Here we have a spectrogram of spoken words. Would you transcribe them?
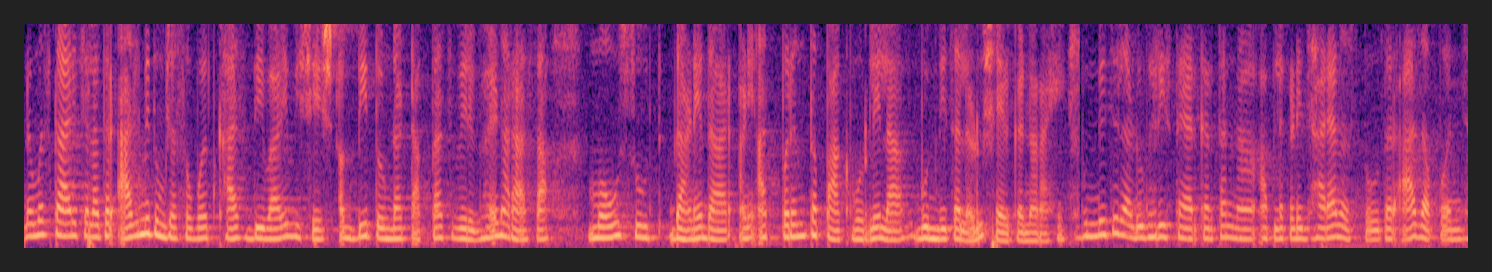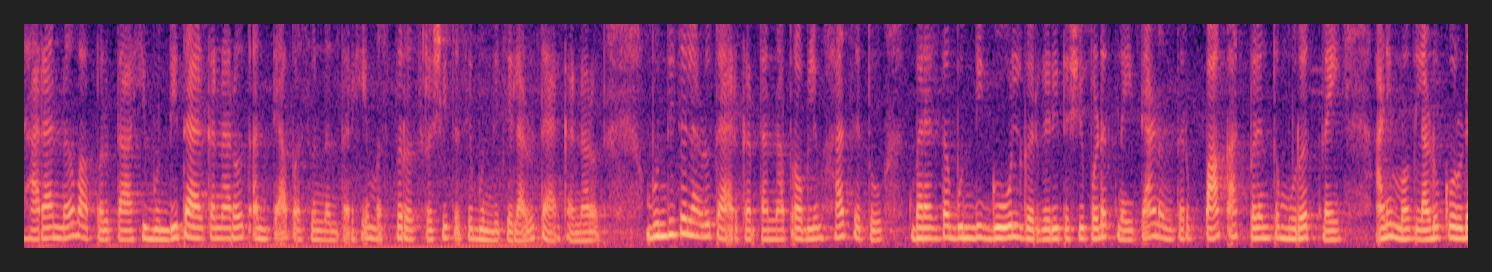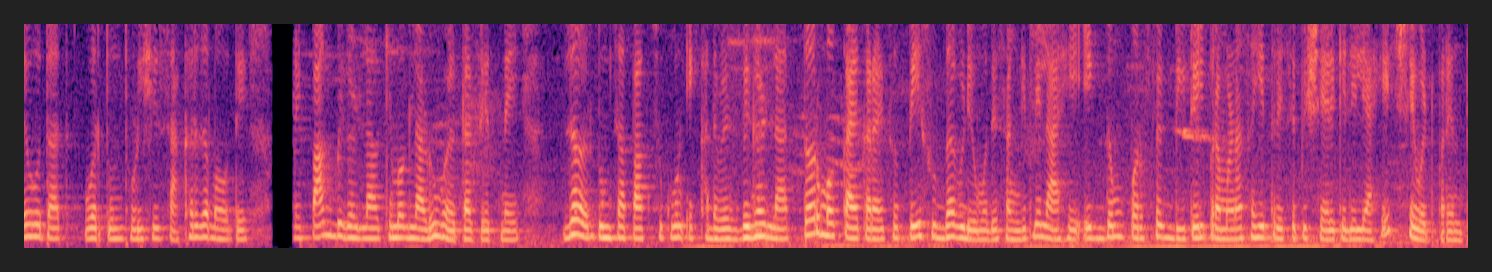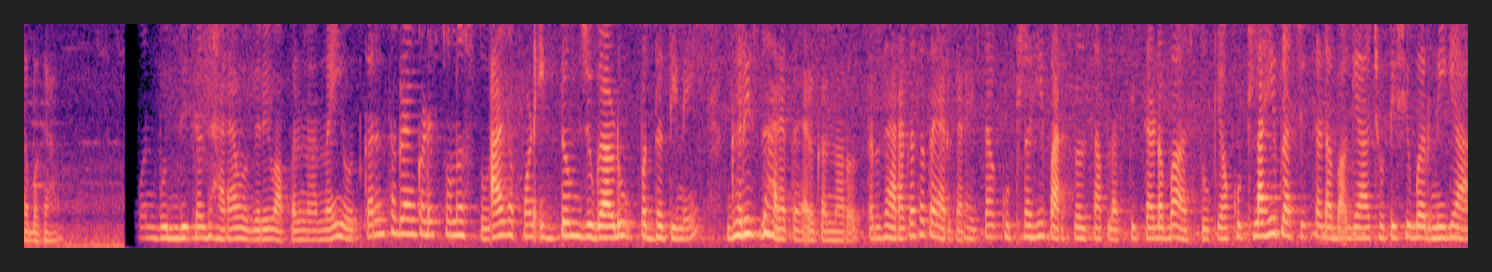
नमस्कार चला तर आज मी तुमच्यासोबत खास दिवाळी विशेष अगदी तोंडात टाकताच विरघळणारा असा मऊ सूत दाणेदार आणि आतपर्यंत पाक मुरलेला बुंदीचा लाडू शेअर करणार आहे. बुंदीचे लाडू घरीच तयार करताना आपल्याकडे झारा नसतो तर आज आपण झारा न वापरता ही बुंदी तयार करणार आहोत आणि त्यापासून नंतर हे मस्त रसरशीत असे बुंदीचे लाडू तयार करणार आहोत. बुंदीचे लाडू तयार करताना प्रॉब्लेम हाच येतो बऱ्याचदा बुंदी गोल गरगरी तशी पडत नाही त्यानंतर पाक आतपर्यंत मुरत नाही आणि मग लाडू कोरडे होतात वरतून थोडीशी साखर जमा होते आणि पाक बिघडला की मग लाडू वळताच येत नाही. जर तुमचा पाक चुकून एखाद्या वेळेस बिघडला तर मग काय करायचं ते सुद्धा व्हिडिओमध्ये सांगितलेलं आहे. एकदम परफेक्ट डिटेल प्रमाणासहित रेसिपी शेअर केलेली आहे शेवटपर्यंत बघा. आपण बुंदीचा झारा वगैरे वापरणार नाही आहोत कारण सगळ्यांकडेच तो नसतो. आज आपण एकदम जुगाडू पद्धतीने घरीच झारा तयार करणार आहोत. तर झारा कसा तयार करायचा? कुठलाही पार्सलचा प्लास्टिकचा डबा असतो किंवा कुठलाही प्लास्टिकचा डबा घ्या छोटीशी बरणी घ्या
